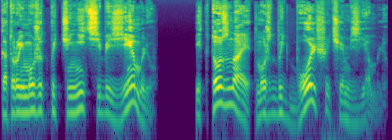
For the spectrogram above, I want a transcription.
который может подчинить себе землю, и, кто знает, может быть больше, чем землю.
